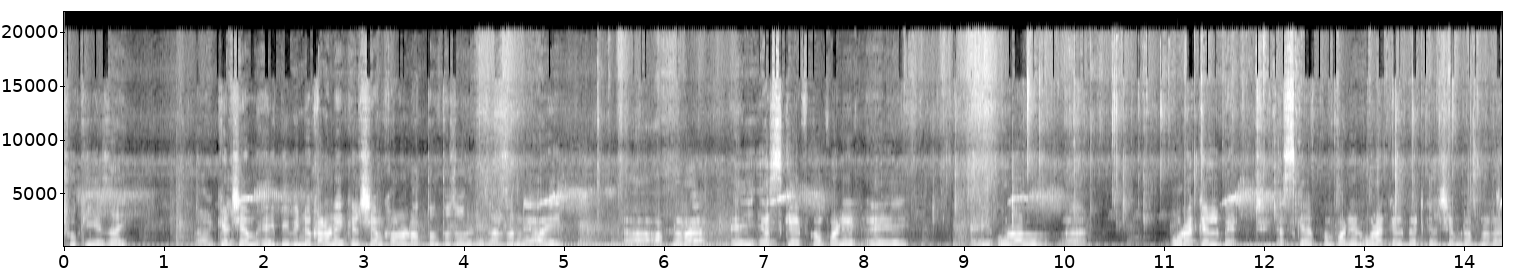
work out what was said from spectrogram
শুকিয়ে যায়। ক্যালসিয়াম, এই বিভিন্ন কারণে ক্যালসিয়াম খাওয়ানোটা অত্যন্ত জরুরি। যার জন্যে আর এই আপনারা এই এসকেএফ কোম্পানির এই এই ওরাল ওরাকেল বেট এসকেএফ কোম্পানির ওরাকেল বেট ক্যালসিয়ামটা আপনারা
